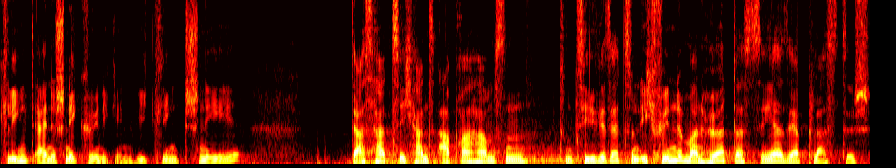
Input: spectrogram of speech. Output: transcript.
klingt eine Schneekönigin? Wie klingt Schnee? Das hat sich Hans Abrahamsen zum Ziel gesetzt und ich finde, man hört das sehr, sehr plastisch.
